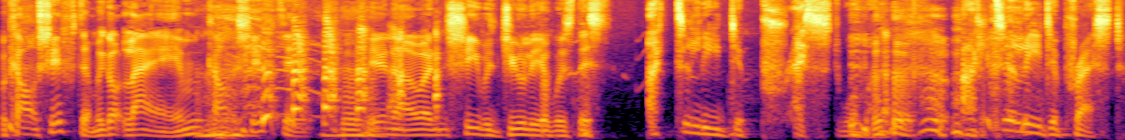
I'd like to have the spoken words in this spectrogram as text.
we can't shift him. We got lame, can't shift it, you know. And she was Julia was this utterly depressed woman, utterly depressed.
